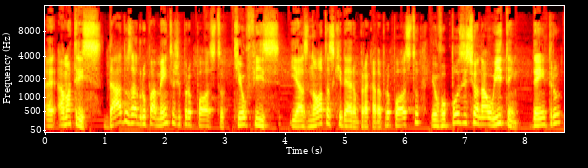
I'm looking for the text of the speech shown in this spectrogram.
é, a matriz. Dados os agrupamentos de propósito que eu fiz e as notas que deram para cada propósito, eu vou posicionar o item dentro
